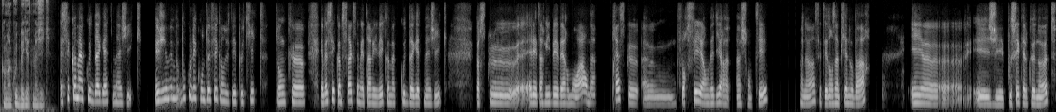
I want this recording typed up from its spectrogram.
comme un coup de baguette magique? C'est comme un coup de baguette magique. Et j'aimais beaucoup les contes de fées quand j'étais petite. Donc, euh, eh ben c'est comme ça que ça m'est arrivé, comme un coup de baguette magique, parce que elle est arrivée vers moi. On m'a presque euh, forcé, on va dire, à, chanter. Voilà, c'était dans un piano bar, et, euh, et j'ai poussé quelques notes.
